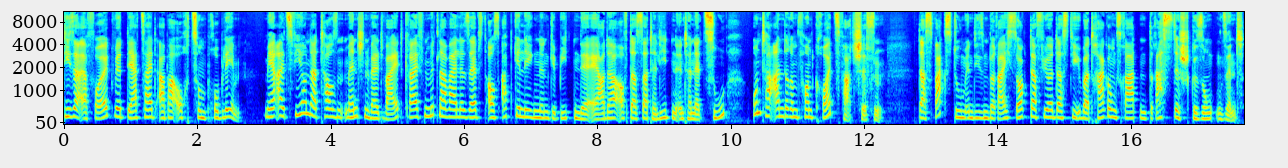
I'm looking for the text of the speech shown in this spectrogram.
Dieser Erfolg wird derzeit aber auch zum Problem. Mehr als 400.000 Menschen weltweit greifen mittlerweile selbst aus abgelegenen Gebieten der Erde auf das Satelliteninternet zu unter anderem von Kreuzfahrtschiffen. Das Wachstum in diesem Bereich sorgt dafür, dass die Übertragungsraten drastisch gesunken sind.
